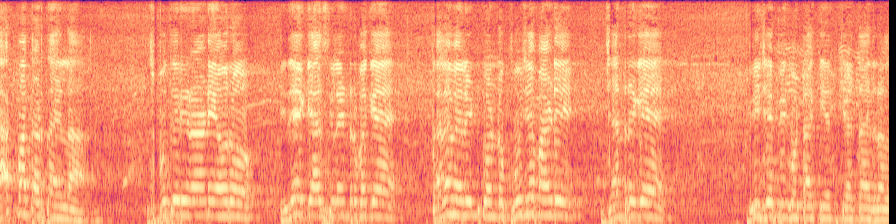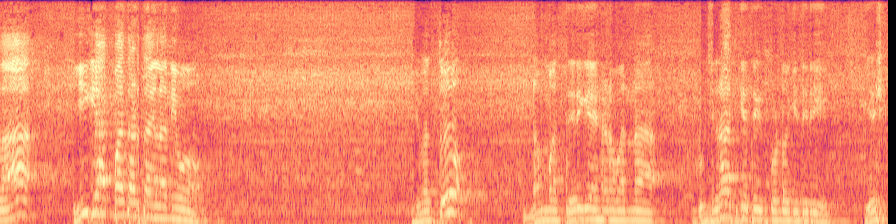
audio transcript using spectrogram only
ಯಾಕೆ ಮಾತಾಡ್ತಾ ಇಲ್ಲ? ಸ್ಮೃತಿ ರಾಣಿ ಅವರು ಇದೇ ಗ್ಯಾಸ್ ಸಿಲಿಂಡರ್ ಬಗ್ಗೆ ತಲೆ ಮೇಲೆ ಇಟ್ಕೊಂಡು ಪೂಜೆ ಮಾಡಿ ಜನರಿಗೆ ಬಿಜೆಪಿ ಹಾಕಿ ಅಂತ ಕೇಳ್ತಾ ಇದ್ರಲ್ಲ, ಈಗ ಯಾಕೆ ಮಾತಾಡ್ತಾ ಇಲ್ಲ ನೀವು? ಇವತ್ತು ನಮ್ಮ ತೆರಿಗೆ ಹಣವನ್ನ ಗುಜರಾತ್ಗೆ ತೆಗೆದುಕೊಂಡೋಗಿದ್ದೀರಿ ಎಷ್ಟು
